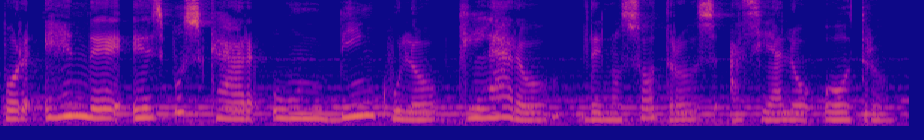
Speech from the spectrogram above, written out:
Por ende, es buscar un vínculo claro de nosotros hacia lo otro.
